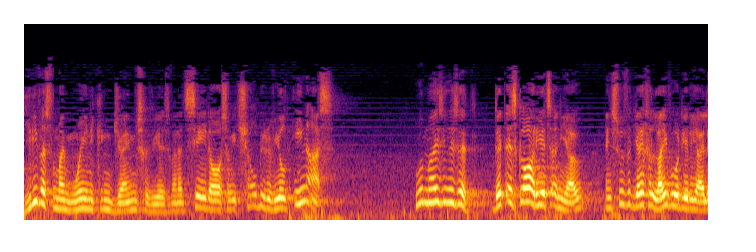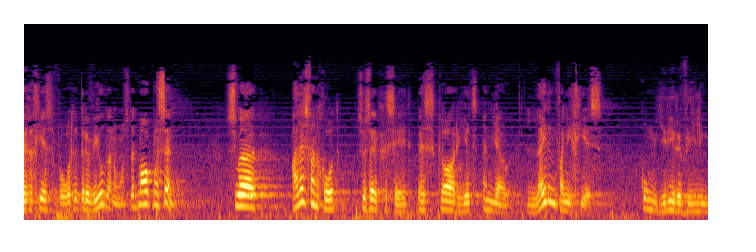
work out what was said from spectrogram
hierdie was vir my mooi in die King James gewees want dit sê daar so it shall be revealed in us. Hoe amazing is dit? Dit is klaar reeds in jou en soos wat jy gelei word deur die Heilige Gees word dit revealed aan ons. Dit maak mos sin. So alles van God, soos ek gesê het, is klaar reeds in jou. Leiding van die Gees kom hierdie revealing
